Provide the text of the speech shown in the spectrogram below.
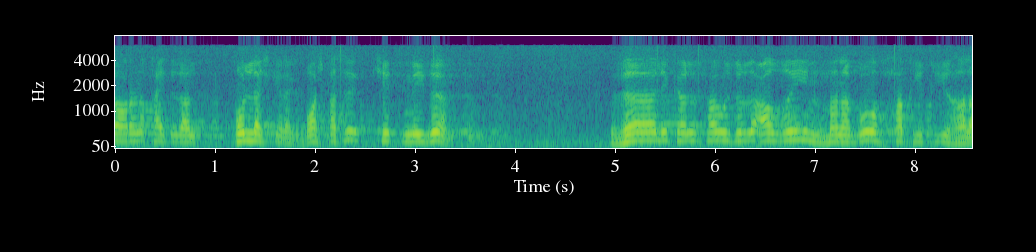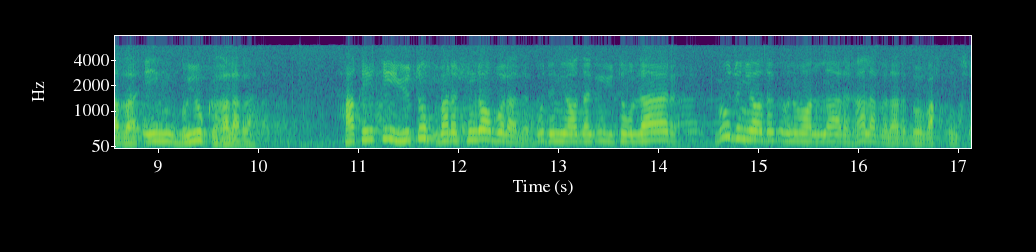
dorini qaytadan qo'llash kerak. Boshqasi ketmaydi. Mana bu haqiqiy g'alaba eng buyuk g'alaba. Haqiqiy yutuq mana shundoq bo'ladi. Bu dunyodagi yutuqlar bu dunyodagi unvonlar g'alabalar bu vaqtincha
